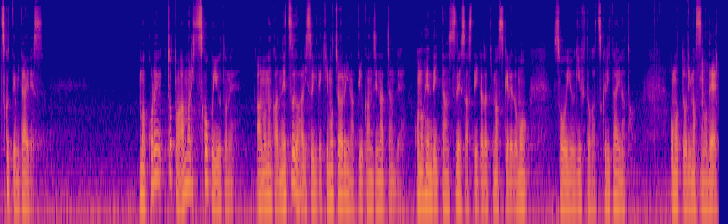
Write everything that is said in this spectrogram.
作ってみたいです。まあこれちょっとあんまりしつこく言うとねあのなんか熱がありすぎて気持ち悪いなっていう感じになっちゃうんでこの辺で一旦失礼させていただきますけれどもそういうギフトが作りたいなと思っておりますので、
